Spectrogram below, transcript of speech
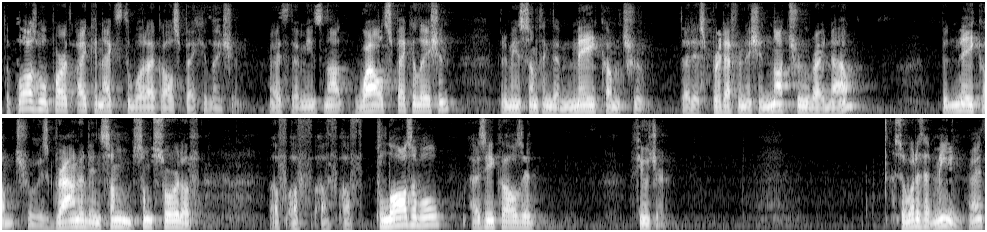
The plausible part I connect to what I call speculation, right? That means not wild speculation, but it means something that may come true. That is, per definition, not true right now, but may come true. Is grounded in some, some sort of, of, of, of, of plausible, as he calls it, future. So what does that mean, right?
